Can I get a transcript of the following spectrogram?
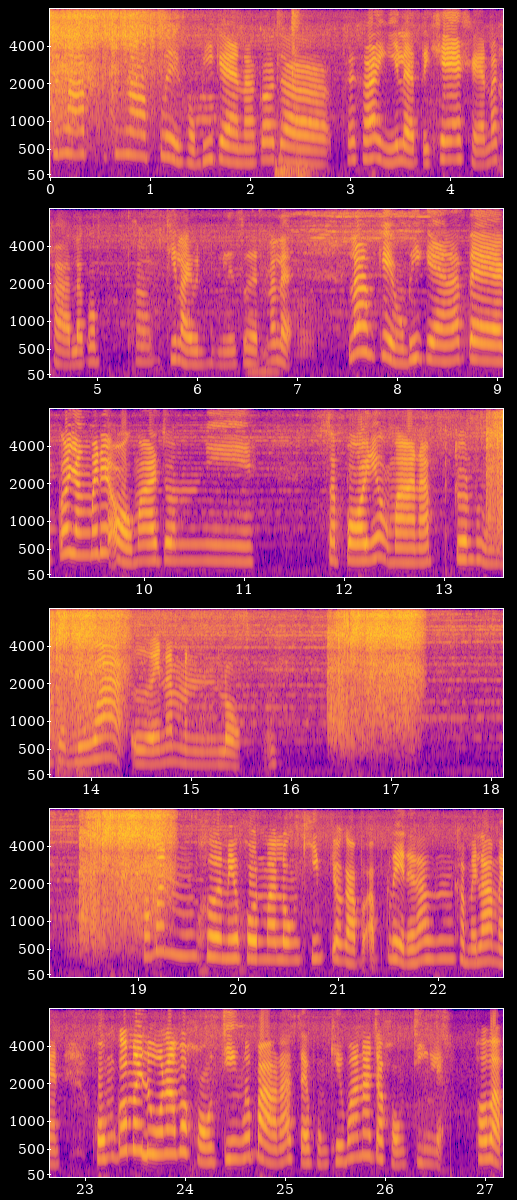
ซึ่งลาบซึ่งลาบเกรดของพี่แกนะ ก็จะคล้ายๆอย่างนี้แหละ แต่แค่แขนไม่ขาดแล้วก็ ที่ไหล่เป็นปุ่มเลเซอร์นั่นแหละล่ามเกรดของพี่แกนะ แต่ก็ยังไม่ได้ออกมาจนมีสปอยนี้ออกมานะ จนผมผมรู้ว่า เออไอ้นั่นมันหลอกเพราะมันเคยมีคนมาลงคลิปเกี่ยวกับอัปเกรดในด้านคาเมล่าแมนผมก็ไม่รู้นะว่าของจริงหรือเปล่านะ แต่ผมคิดว่าน่าจะของจริงแหละเพราะแบบ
